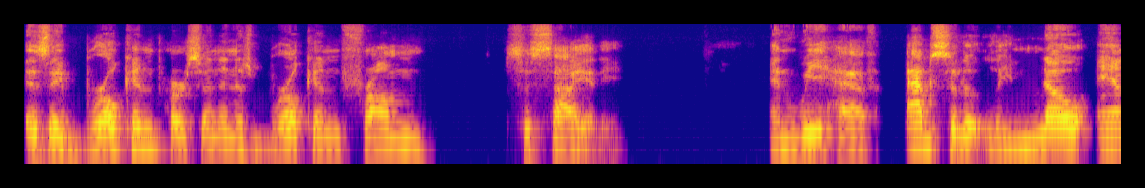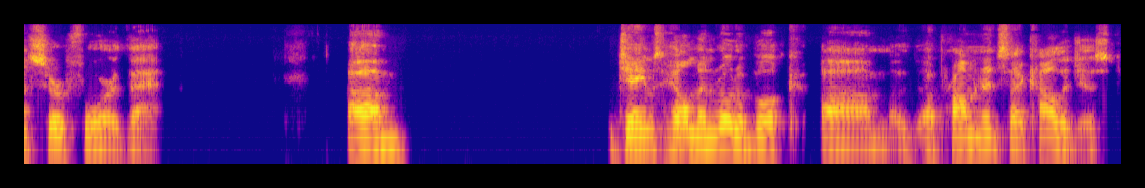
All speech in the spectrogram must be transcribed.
is a broken person and is broken from society and we have absolutely no answer for that. Um, James Hillman wrote a book, um, a, prominent psychologist,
